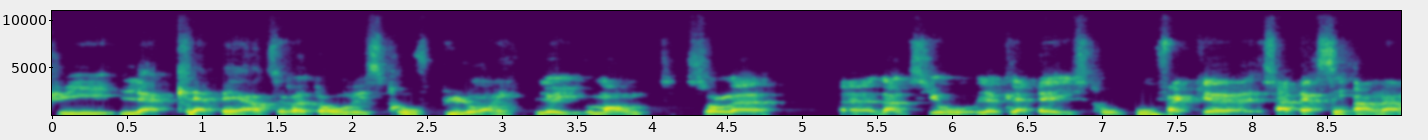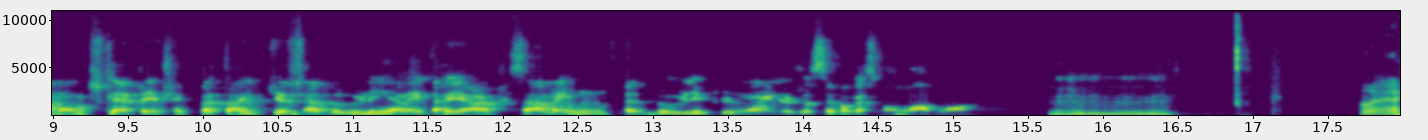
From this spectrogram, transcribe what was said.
Puis le clapet anti-retour, il se trouve plus loin. Là, il vous montre sur le... euh, dans le tuyau, le clapet, il se trouve où? Fait que euh, ça a percé en amont du clapet. Fait que peut-être que ça a brûlé à l'intérieur, puis ça a même fait brûler plus loin. Là. Je sais pas ce qu'on va avoir. Hmm. Ouais.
